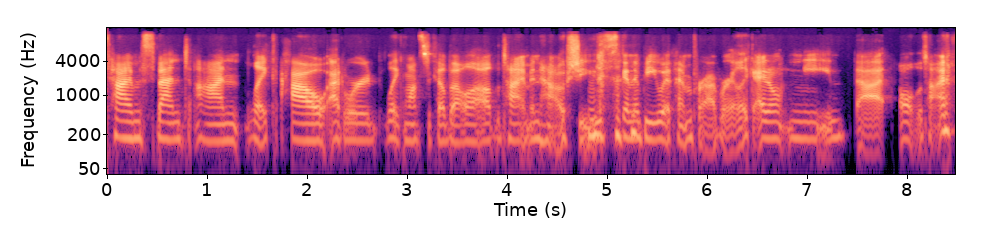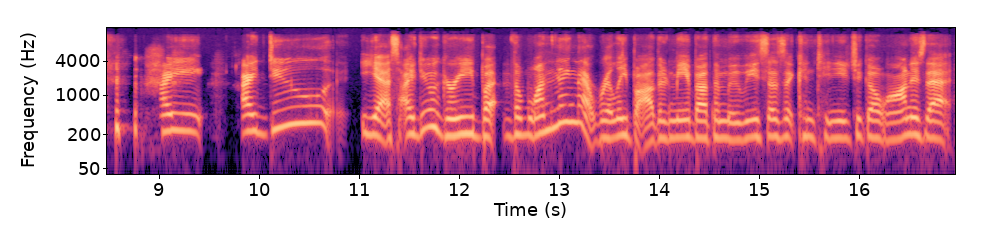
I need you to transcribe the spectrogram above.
time spent on like how Edward like wants to kill Bella all the time and how she's gonna be with him forever. Like I don't need that all the time. I I do yes, I do agree, but the one thing that really bothered me about the movies as it continued to go on is that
